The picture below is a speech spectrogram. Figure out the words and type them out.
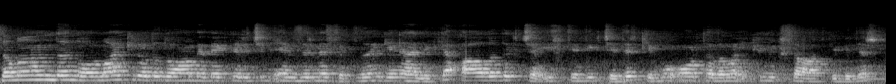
Zamanında normal kiloda doğan bebekler için emzirme sıklığı genellikle ağladıkça, istedikçedir ki bu ortalama 2-3 saat gibidir.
